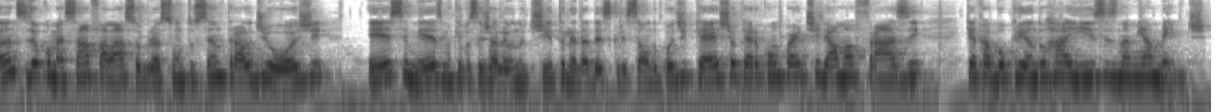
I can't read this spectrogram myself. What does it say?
Antes de eu começar a falar sobre o assunto central de hoje, esse mesmo que você já leu no título e na descrição do podcast, eu quero compartilhar uma frase que acabou criando raízes na minha mente.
